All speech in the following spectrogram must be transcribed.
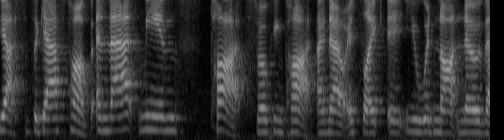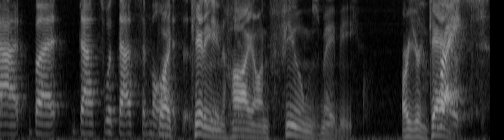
Yes, it's a gas pump, and that means pot, smoking pot. I know it's like it, you would not know that, but that's what that symbolizes. Like getting too. high on fumes, maybe. Or you're gas. right,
